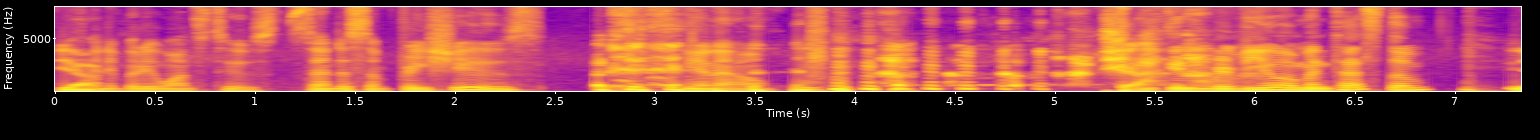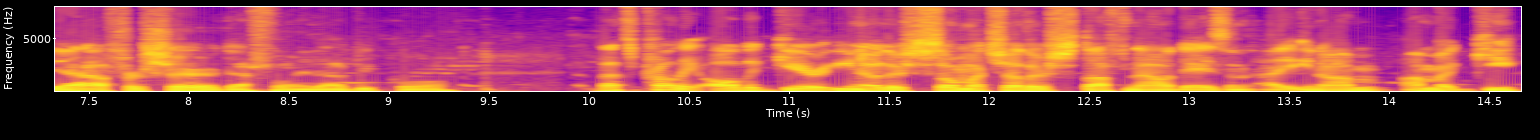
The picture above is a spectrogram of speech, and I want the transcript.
yeah. If anybody wants to send us some free shoes, you know, yeah, you can review them and test them. Yeah, for sure. Definitely. That'd be cool that's probably all the gear. You know, there's so much other stuff nowadays, and I, you know, I'm I'm a geek.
